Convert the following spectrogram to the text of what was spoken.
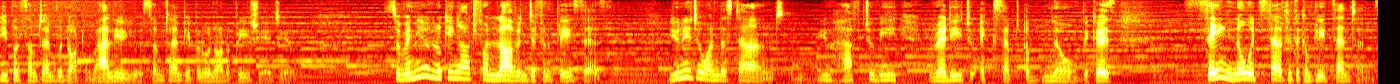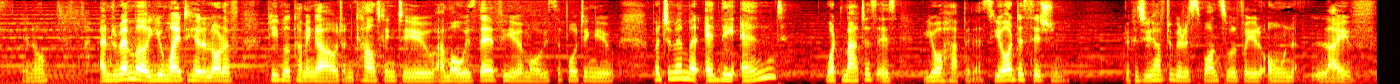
people sometimes would not value you, sometimes people would not appreciate you. So when you're looking out for love in different places, you need to understand you have to be ready to accept a no because saying no itself is a complete sentence, you know. And remember, you might hear a lot of people coming out and counseling to you. I'm always there for you, I'm always supporting you. But remember, at the end, what matters is your happiness, your decision, because you have to be responsible for your own life.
